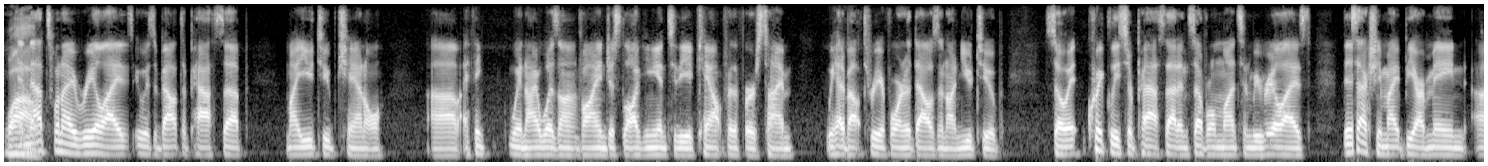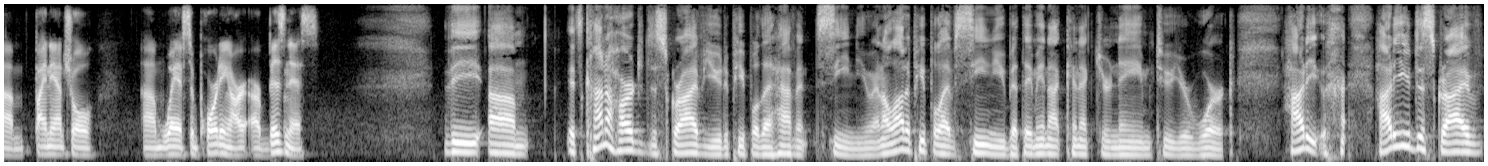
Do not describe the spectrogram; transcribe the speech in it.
Wow. And that's when I realized it was about to pass up my YouTube channel. Uh, I think when I was on Vine, just logging into the account for the first time, we had about three or four hundred thousand on YouTube. So it quickly surpassed that in several months, and we realized this actually might be our main um, financial um, way of supporting our, our business. The um, it's kind of hard to describe you to people that haven't seen you, and a lot of people have seen you, but they may not connect your name to your work. How do you how do you describe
